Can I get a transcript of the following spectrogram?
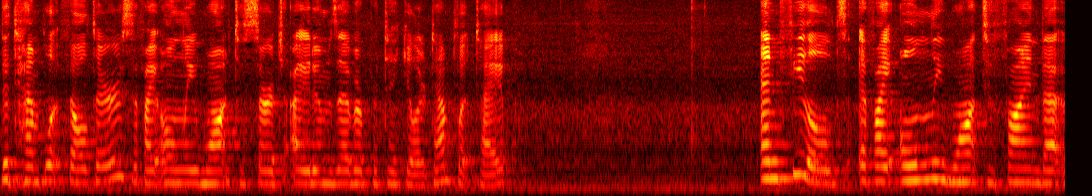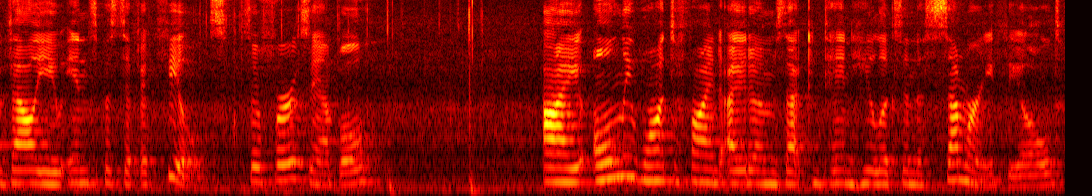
The template filters if I only want to search items of a particular template type. And fields if I only want to find that value in specific fields. So for example, I only want to find items that contain helix in the summary field.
